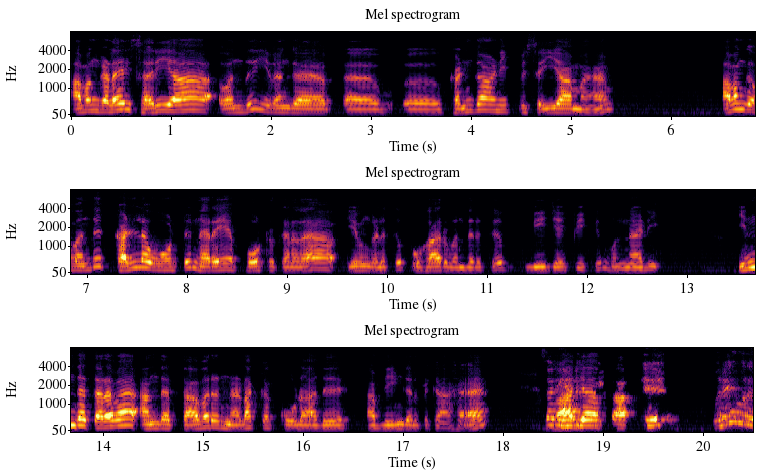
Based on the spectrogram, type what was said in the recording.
அவங்களை சரியா வந்து இவங்க கண்காணிப்பு செய்யாம அவங்க வந்து கள்ள ஓட்டு நிறைய போட்டிருக்கிறதா இவங்களுக்கு புகார் வந்திருக்கு பிஜேபிக்கு முன்னாடி. இந்த தடவை அந்த தவறு நடக்க கூடாது அப்படிங்கிறதுக்காக பாஜக ஒரே ஒரு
